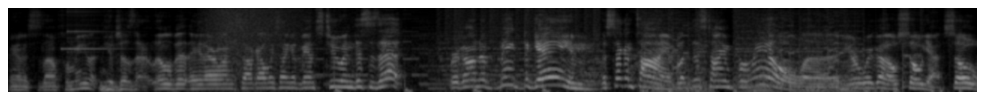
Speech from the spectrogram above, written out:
Man, this is loud for me. Let me adjust that a little bit. Hey there, everyone. It's Sal Goblin Sonic Advance 2, and this is it! We're gonna beat the game! The second time, but this time for real! Uh, here we go. So, yeah, so...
